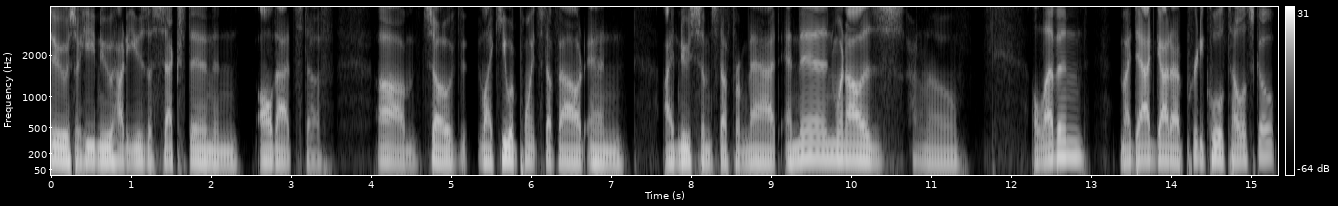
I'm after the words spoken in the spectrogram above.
II, so he knew how to use a sextant and all that stuff. Um, so th- like he would point stuff out, and I knew some stuff from that. And then when I was I don't know, eleven, my dad got a pretty cool telescope.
